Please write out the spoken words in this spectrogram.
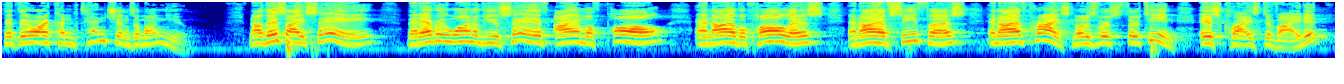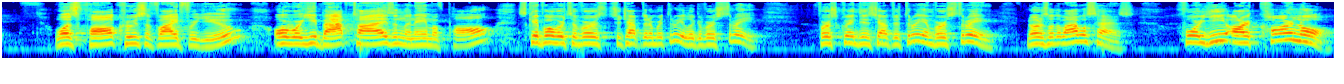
that there are contentions among you. Now this I say, that every one of you saith, I am of Paul, and I have Apollos, and I have Cephas, and I have Christ. Notice verse 13. Is Christ divided? Was Paul crucified for you? Or were ye baptized in the name of Paul? Skip over to verse to chapter number 3. Look at verse 3. 1 Corinthians chapter 3 and verse 3. Notice what the Bible says. For ye are carnal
